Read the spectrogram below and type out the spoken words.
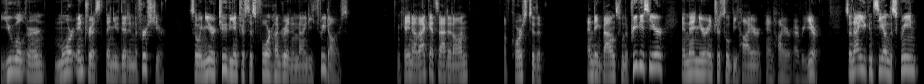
you will earn more interest than you did in the first year. So in year two, the interest is $493. Okay, now that gets added on, of course, to the ending balance from the previous year, and then your interest will be higher and higher every year. So now you can see on the screen,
